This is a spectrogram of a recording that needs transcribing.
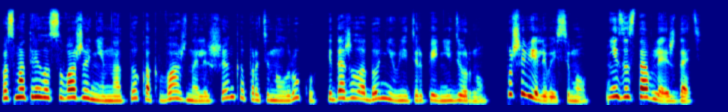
Посмотрела с уважением на то, как важно Лишенко протянул руку и даже ладонью в нетерпении дернул. «Пошевеливайся, мол, не заставляй ждать».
